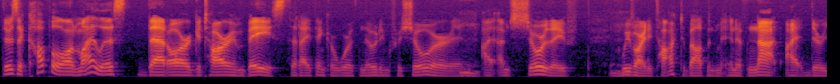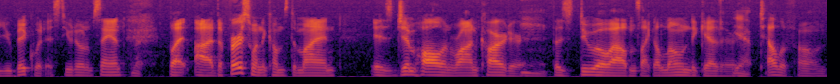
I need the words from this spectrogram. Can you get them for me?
There's a couple on my list that are guitar and bass that I think are worth noting for sure, and Mm. I, I'm sure they've. Mm-hmm. We've already talked about them, and if not, I, they're ubiquitous. You know what I'm saying? Right. But uh, the first one that comes to mind is Jim Hall and Ron Carter. Mm. Those duo albums like Alone Together, Yeah. Telephone.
